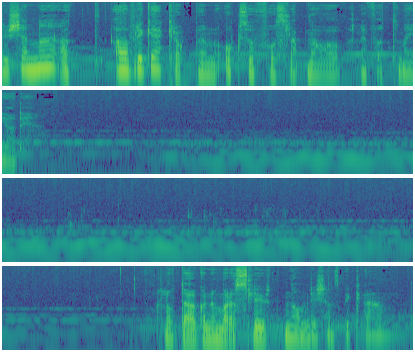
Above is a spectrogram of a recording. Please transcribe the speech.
Kan du känna att övriga kroppen också får slappna av när fötterna gör det? Låt ögonen vara slutna om det känns bekvämt.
